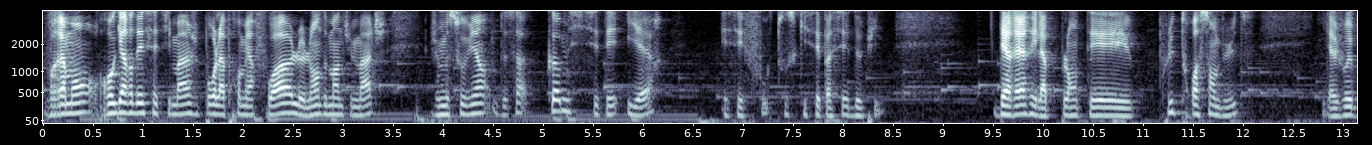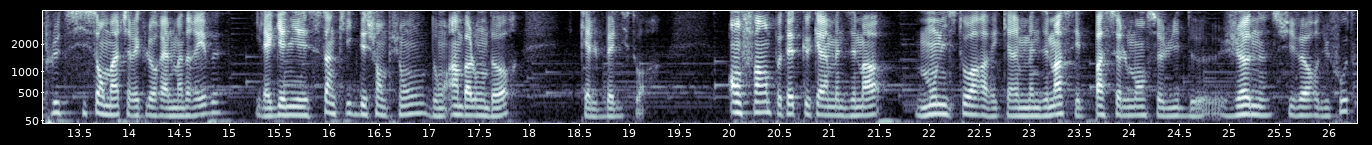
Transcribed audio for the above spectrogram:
Vraiment, regarder cette image pour la première fois, le lendemain du match, je me souviens de ça comme si c'était hier. Et c'est fou tout ce qui s'est passé depuis. Derrière, il a planté plus de 300 buts. Il a joué plus de 600 matchs avec le Real Madrid. Il a gagné 5 Ligues des Champions, dont un Ballon d'Or. Quelle belle histoire. Enfin, peut-être que Karim Benzema, mon histoire avec Karim Benzema, c'est pas seulement celui de jeune suiveur du foot,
